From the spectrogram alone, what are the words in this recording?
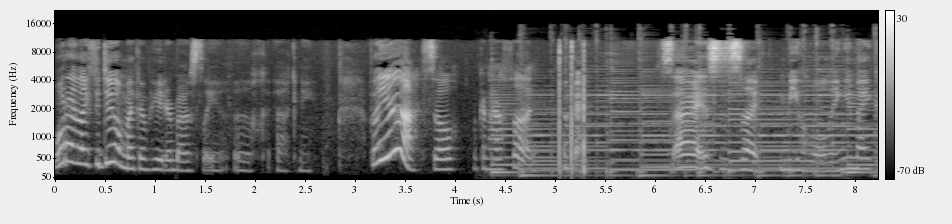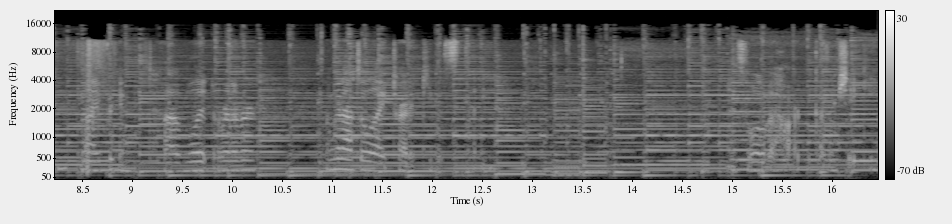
what I like to do on my computer mostly. Ugh, acne. But yeah, so we're gonna have fun. Okay. Sorry, this is like me holding in my my freaking tablet or whatever. I'm gonna have to like try to keep it steady. It's a little bit hard because I'm shaky.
